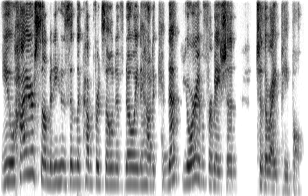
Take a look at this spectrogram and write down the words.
You hire somebody who's in the comfort zone of knowing how to connect your information to the right people.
